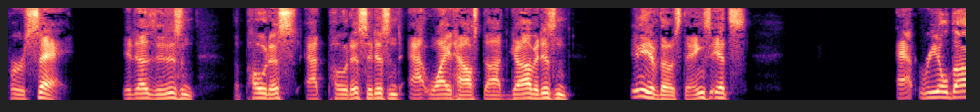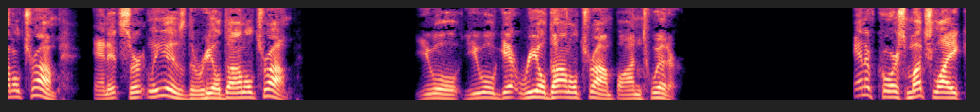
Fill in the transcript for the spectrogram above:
per se. It does. It isn't the POTUS at POTUS. It isn't at WhiteHouse.gov. It isn't any of those things. It's at real Donald Trump, and it certainly is the real Donald Trump. You will you will get real Donald Trump on Twitter. And of course, much like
